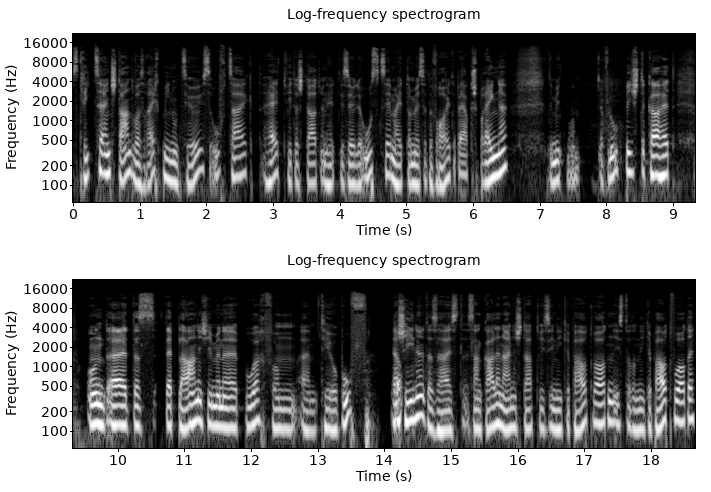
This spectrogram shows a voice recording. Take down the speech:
Skizze entstanden, was recht minutiös aufzeigt hat, wie das Stadion hätte sollen aussehen. Man hätte da müssen den Freudenberg sprengen, damit man eine Flugpiste gehabt Und äh, das, der Plan ist in einem Buch vom ähm, Theo Buff erschienen. Das heißt, St. Gallen, eine Stadt, wie sie nie gebaut worden ist oder nie gebaut wurde.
